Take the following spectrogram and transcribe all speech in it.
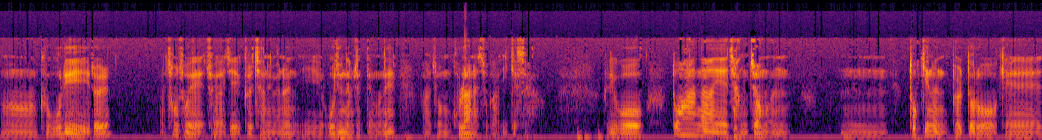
어, 그 우리를 청소해 줘야지 그렇지 않으면은 이 오줌 냄새 때문에 아, 좀 곤란할 수가 있겠어요. 그리고 또 하나의 장점은 음, 토끼는 별도로 개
